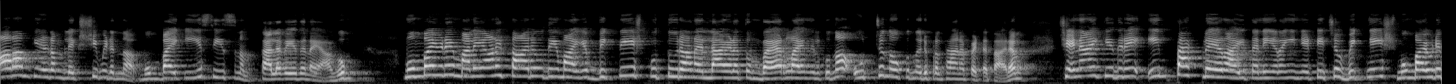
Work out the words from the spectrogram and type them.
ആറാം കിരീടം ലക്ഷ്യമിടുന്ന മുംബൈക്ക് ഈ സീസണും തലവേദനയാകും. മുംബൈയുടെ മലയാളി താരോദയമായ വിഘ്നേഷ് പുത്തൂരാണ് എല്ലായിടത്തും വൈറലായി നിൽക്കുന്ന ഉറ്റുനോക്കുന്ന ഒരു പ്രധാനപ്പെട്ട താരം. ചെന്നൈക്കെതിരെ ഇമ്പാക്ട് പ്ലെയറായി തന്നെ ഇറങ്ങി ഞെട്ടിച്ച വിഘ്നേഷ് മുംബൈയുടെ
